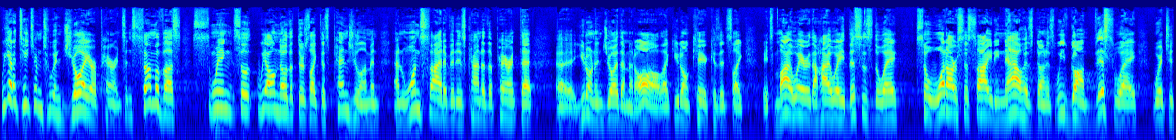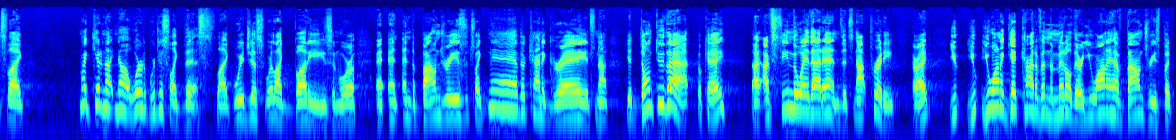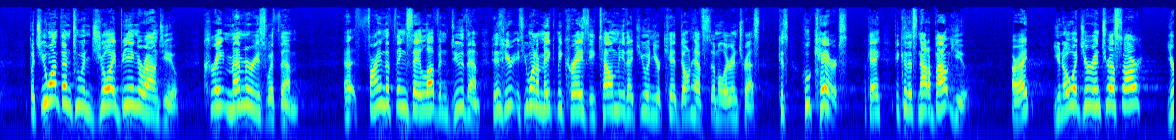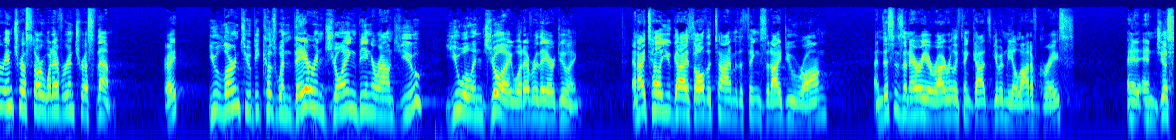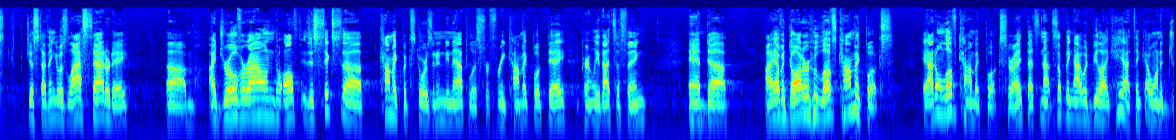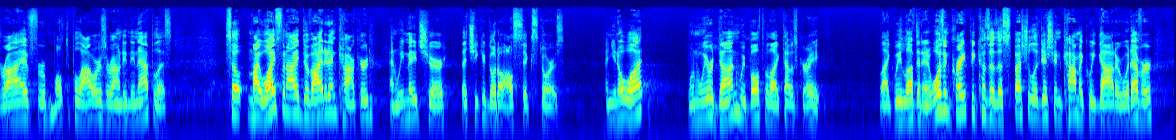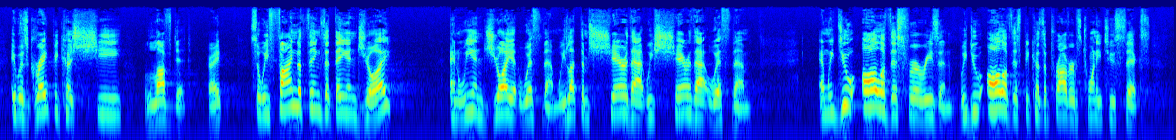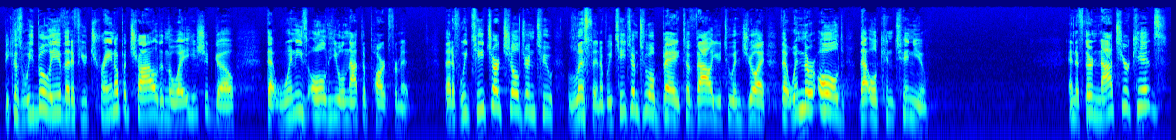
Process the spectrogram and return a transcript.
we got to teach them to enjoy our parents. And some of us swing, so we all know that there's like this pendulum, and, and one side of it is kind of the parent that uh, you don't enjoy them at all. Like you don't care because it's like, it's my way or the highway, this is the way. So what our society now has done is we've gone this way, which it's like, my kid and I, no, we're, we're just like this. Like we're just, we're like buddies, and we're, and, and, and the boundaries, it's like, nah, they're kind of gray. It's not, yeah, don't do that, okay? I, I've seen the way that ends. It's not pretty, all right? You, you, you want to get kind of in the middle there. You want to have boundaries, but but you want them to enjoy being around you, create memories with them. Uh, find the things they love and do them. If you want to make me crazy, tell me that you and your kid don't have similar interests. Because who cares, okay? Because it's not about you, all right? You know what your interests are? Your interests are whatever interests them, right? You learn to because when they are enjoying being around you, you will enjoy whatever they are doing. And I tell you guys all the time of the things that I do wrong. And this is an area where I really think God's given me a lot of grace. And, and just just I think it was last Saturday, um, I drove around all the six uh, comic book stores in Indianapolis for free comic book day. Apparently, that's a thing. And uh, I have a daughter who loves comic books. Hey, I don't love comic books, right? That's not something I would be like, hey, I think I want to drive for multiple hours around Indianapolis. So my wife and I divided and conquered, and we made sure that she could go to all six stores. And you know what? When we were done, we both were like, that was great. Like, we loved it. And it wasn't great because of the special edition comic we got or whatever. It was great because she loved it, right? So we find the things that they enjoy and we enjoy it with them. We let them share that. We share that with them. And we do all of this for a reason. We do all of this because of Proverbs 22 6. Because we believe that if you train up a child in the way he should go, that when he's old, he will not depart from it. That if we teach our children to listen, if we teach them to obey, to value, to enjoy, that when they're old, that will continue. And if they're not your kids,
